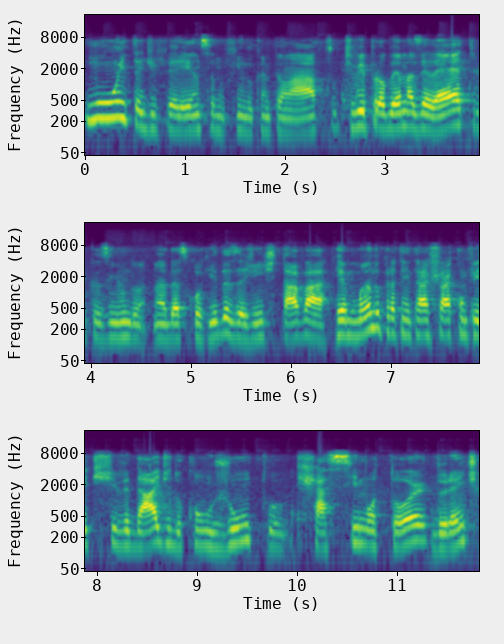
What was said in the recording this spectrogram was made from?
muita diferença no fim do campeonato. Tive problemas elétricos em uma das corridas. A gente estava remando para tentar achar a competitividade do conjunto chassi motor durante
